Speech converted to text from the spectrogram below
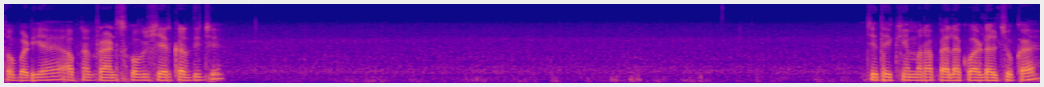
तो बढ़िया है। अपने फ्रेंड्स को भी शेयर कर दीजिए। ये देखिए, हमारा पहला क्वाल डल चुका है।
